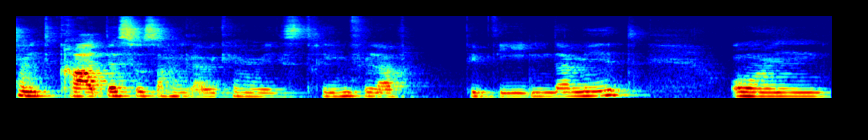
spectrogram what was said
und gerade bei so Sachen, glaube ich, können wir extrem viel auch bewegen damit. Und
